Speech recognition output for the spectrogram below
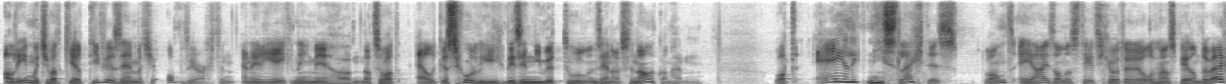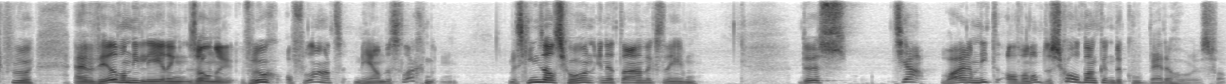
Alleen moet je wat creatiever zijn met je opdrachten en er rekening mee houden dat zowat elke scholier deze nieuwe tool in zijn arsenaal kan hebben. Wat eigenlijk niet slecht is, want AI zal een steeds grotere rol gaan spelen op de werkvloer en veel van die leerlingen zullen er vroeg of laat mee aan de slag moeten. Misschien zelfs gewoon in het dagelijks leven. Dus, tja, waarom niet al van op de schoolbanken de koe bij de horens van?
